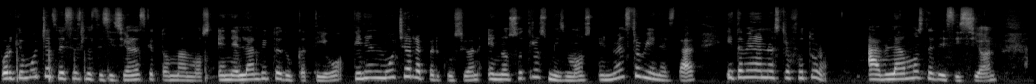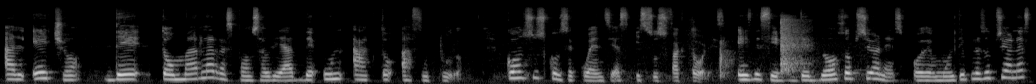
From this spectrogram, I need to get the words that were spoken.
porque muchas veces las decisiones que tomamos en el ámbito educativo tienen mucha repercusión en nosotros mismos, en nuestro bienestar y también en nuestro futuro. Hablamos de decisión al hecho de tomar la responsabilidad de un acto a futuro con sus consecuencias y sus factores. Es decir, de dos opciones o de múltiples opciones,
